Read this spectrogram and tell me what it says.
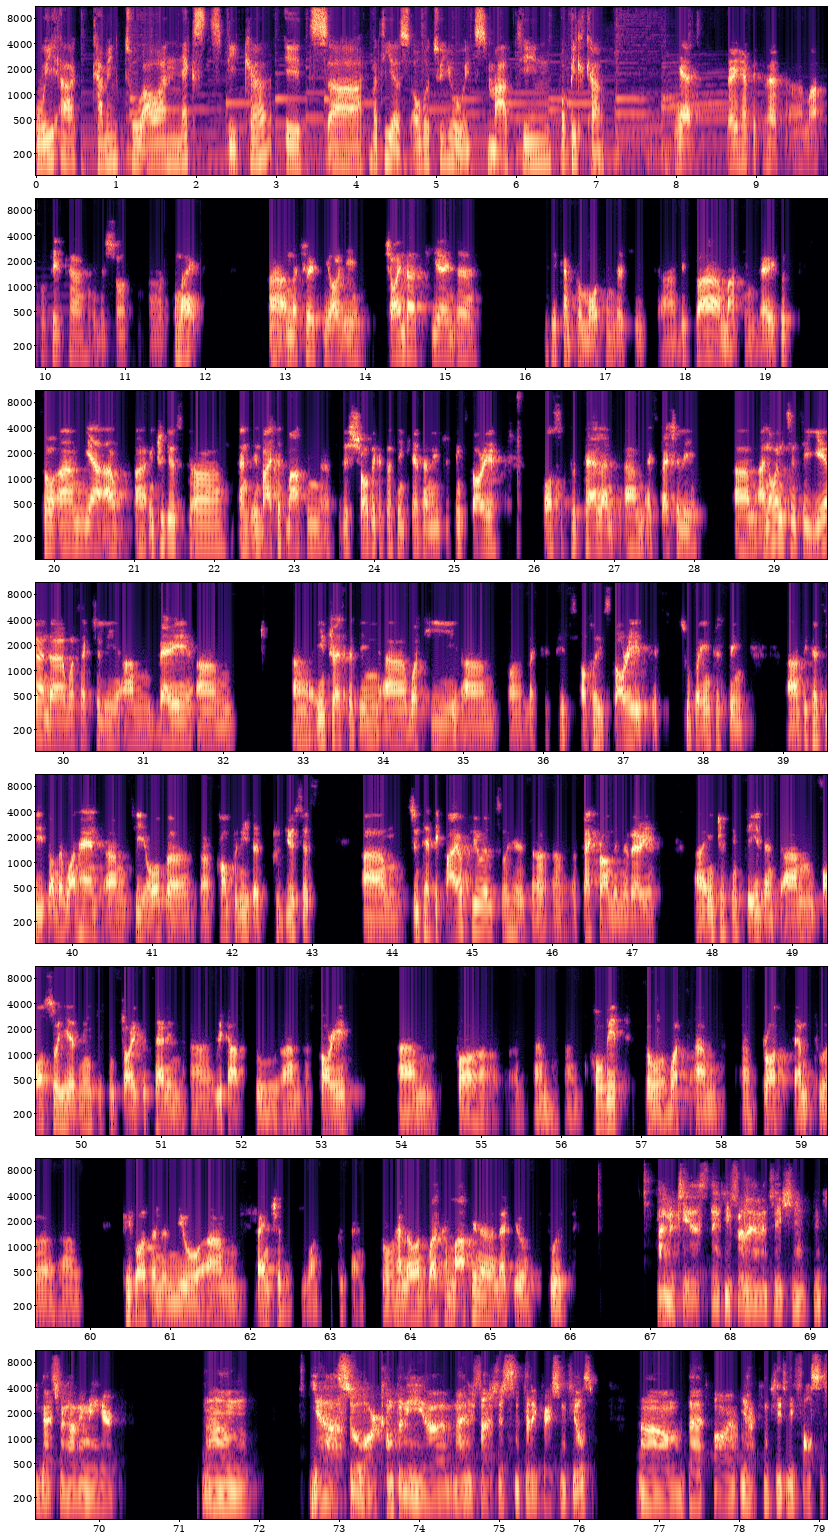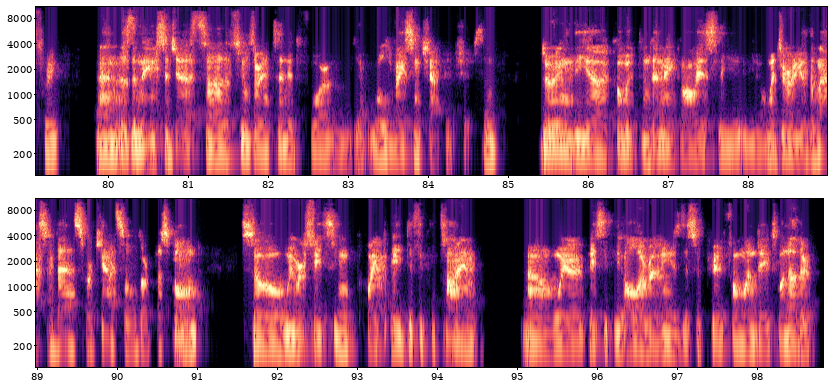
We are coming to our next speaker. It's uh, Matthias. Over to you. It's Martin Popilka. Yes, very happy to have uh, Martin Popilka in the show uh, tonight. Uh, I'm not sure if he already joined us here in the, if you can promote him that he's, uh, this, ah, Martin, very good. So, um, yeah, I uh, introduced, uh, and invited Martin uh, to this show because I think he has an interesting story also to tell and, um, especially, um, I know him since a year and I was actually, um, very, um, uh, interested in, uh, what he, um, or like his, also his story is super interesting. Uh, because he's on the one hand um, CEO of a, a, company that produces um, synthetic biofuels. So he has a, a background in a very uh, interesting field, and um, also he has an interesting story to tell in uh, regards to um, a story um, for um, COVID. So what uh, brought them to a, pivot and a new venture that he wants to present. So hello and welcome, Martin, and I'll let you do it. Hi, Matthias. Thank you for the invitation. Thank you guys for having me here. Um, yeah, so our company uh, manufactures synthetic racing fuels um, that are yeah completely fossil free. And as the name suggests, uh, the fuels are intended for um, know, world racing championships. And during the uh, COVID pandemic, obviously, you know, majority of the mass events were canceled or postponed. So we were facing quite a difficult time um, where basically all our revenues disappeared from one day to another.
